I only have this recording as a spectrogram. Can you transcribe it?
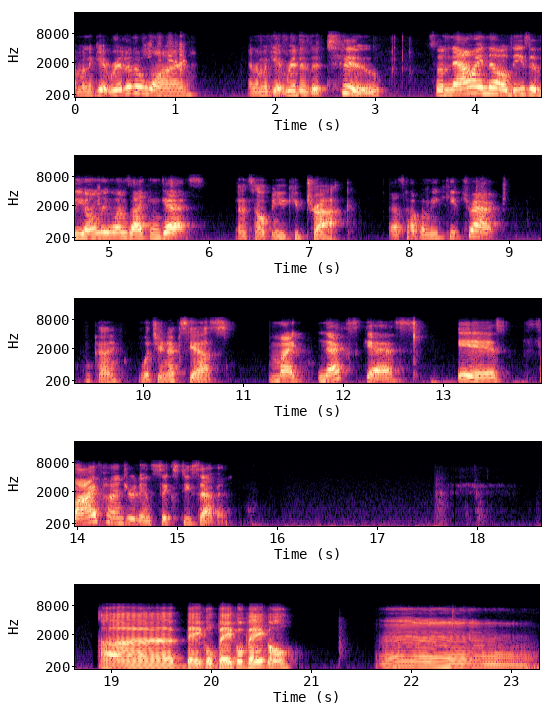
I'm going to get rid of the one. And I'm going to get rid of the two. So now I know these are the only ones I can guess. That's helping you keep track. That's helping me keep track. Okay. What's your next guess? My next guess is 567. Uh, bagel, bagel, bagel. Mm.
